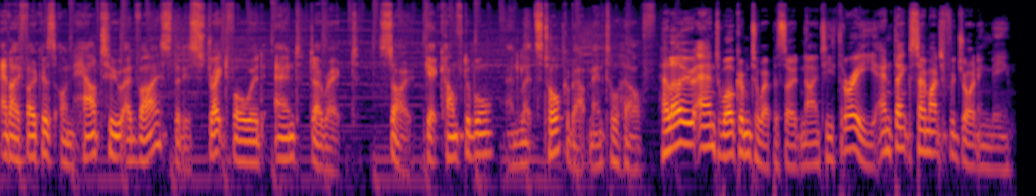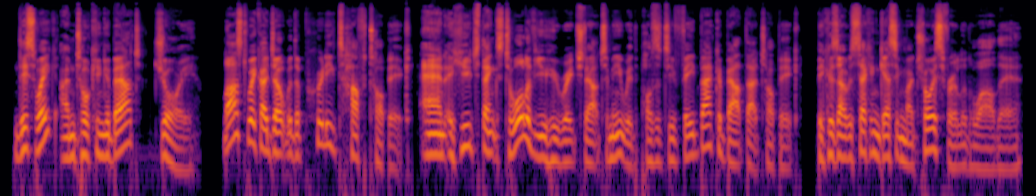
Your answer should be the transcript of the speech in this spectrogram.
and I focus on how to advice that is straightforward and direct. So, get comfortable and let's talk about mental health. Hello and welcome to episode 93, and thanks so much for joining me. This week, I'm talking about joy. Last week, I dealt with a pretty tough topic, and a huge thanks to all of you who reached out to me with positive feedback about that topic, because I was second guessing my choice for a little while there.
